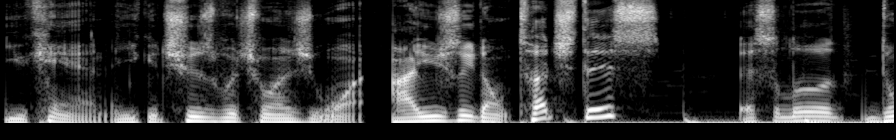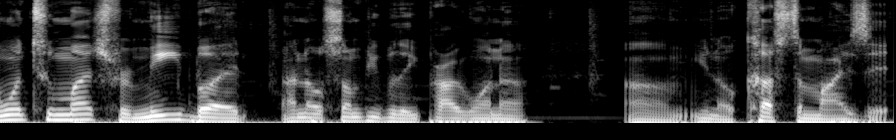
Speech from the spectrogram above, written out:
you can, and you can choose which ones you want. I usually don't touch this. It's a little doing too much for me, but I know some people they probably want to, um, you know, customize it.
